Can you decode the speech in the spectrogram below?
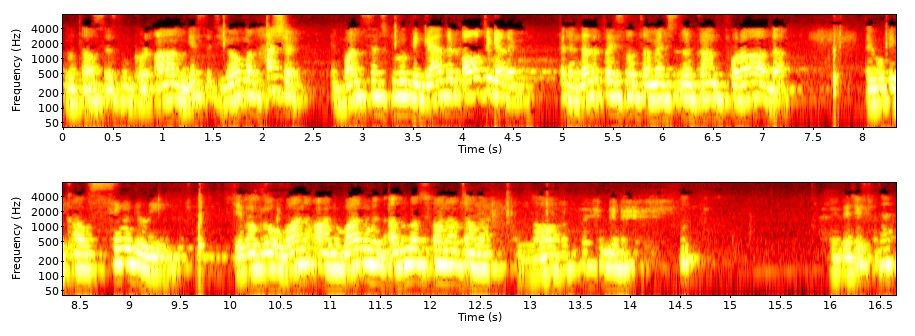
Allah Ta'ala says in the Quran, yes, it's Yawm al-Hashr. In one sense, we will be gathered all together. But in another place, Allah Ta'ala mentions in Quran, Furada. They will be called singly. They will go one on one with Allah subhanahu wa ta'ala. Allah hmm? Are you ready for that?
